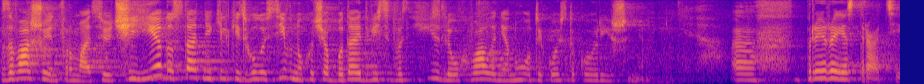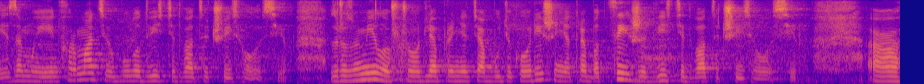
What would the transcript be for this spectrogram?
За вашою інформацією, чи є достатня кількість голосів, ну хоча б бодай 226 для ухвалення ну от якогось такого рішення? Е, При реєстрації, за моєю інформацією, було 226 голосів. Зрозуміло, що для прийняття будь-якого рішення треба цих же 226 голосів. Е,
